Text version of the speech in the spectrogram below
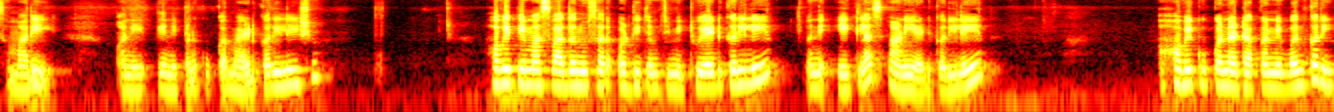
સમારી અને તેને પણ કુકરમાં એડ કરી લઈશું. હવે તેમાં સ્વાદ અનુસાર અડધી ચમચી મીઠું એડ કરી લઈએ અને એક ગ્લાસ પાણી એડ કરી લઈએ. હવે કુકરના ઢાંકણને બંધ કરી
